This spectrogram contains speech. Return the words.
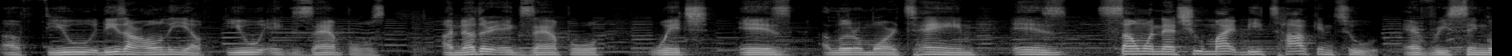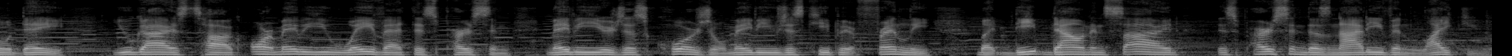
a few, these are only a few examples. Another example, which is a little more tame, is someone that you might be talking to every single day. You guys talk, or maybe you wave at this person. Maybe you're just cordial. Maybe you just keep it friendly. But deep down inside, this person does not even like you.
